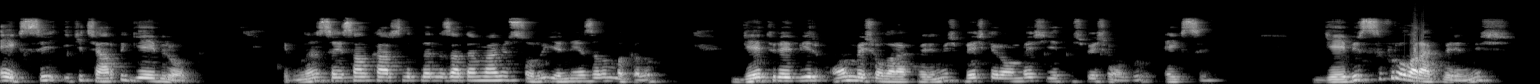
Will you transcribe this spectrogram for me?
Eksi 2 çarpı g1 oldu. E bunların sayısal karşılıklarını zaten vermiş soru. Yerine yazalım bakalım. G türev 1 15 olarak verilmiş. 5 kere 15 75 oldu. Eksi. G1 0 olarak verilmiş.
